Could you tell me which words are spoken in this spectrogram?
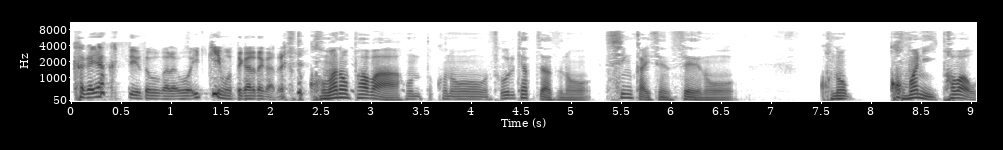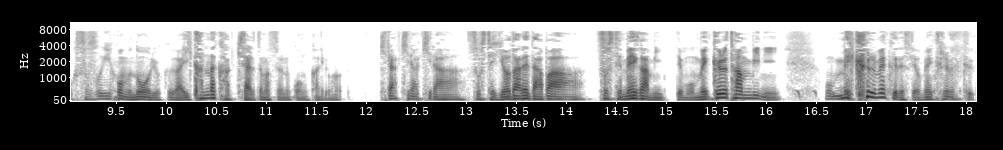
輝くっていうところからもう一気に持ってかれたからね。コマのパワー、ほんと、この、ソウルキャッチャーズの、新海先生の、この、コマにパワーを注ぎ込む能力がいかんなく発揮されてますよね、今回は。キラキラキラ、そしてよだれダバー、そして女神ってもうめくるたんびに、もうめくるめくですよ、めくるめく。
